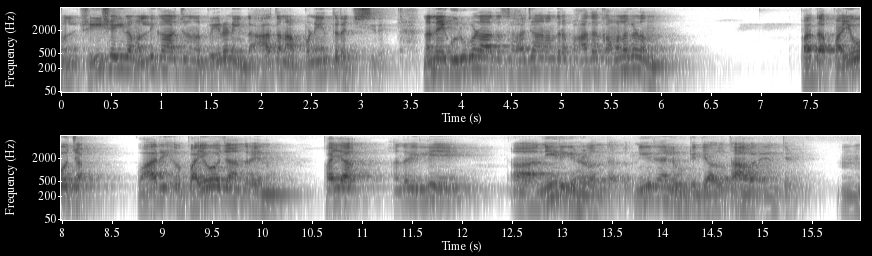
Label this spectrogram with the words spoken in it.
ಮಲ್ ಶ್ರೀಶೈಲ ಮಲ್ಲಿಕಾರ್ಜುನನ ಪ್ರೇರಣೆಯಿಂದ ಆತನ ಅಪ್ಪಣೆಯಂತೆ ರಚಿಸಿದೆ. ನನ್ನ ಗುರುಗಳಾದ ಸಹಜಾನಂದರ ಪಾದ ಕಮಲಗಳನ್ನು ಪದ ಪಯೋಜ, ವಾರಿ, ಪಯೋಜ ಅಂದರೆ ಏನು? ಪಯ ಅಂದರೆ ಇಲ್ಲಿ ನೀರಿಗೆ ಹೇಳುವಂಥದ್ದು. ನೀರಿನಲ್ಲಿ ಹುಟ್ಟಿದ್ದು ಯಾವುದು? ತಾವರೆ ಅಂತೇಳಿ. ಹ್ಞೂ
